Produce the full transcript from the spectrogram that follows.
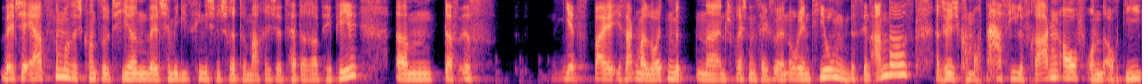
Welche Ärzte muss ich konsultieren? Welche medizinischen Schritte mache ich etc. pp. Ähm, das ist jetzt bei, ich sag mal, Leuten mit einer entsprechenden sexuellen Orientierung ein bisschen anders. Natürlich kommen auch da viele Fragen auf und auch die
